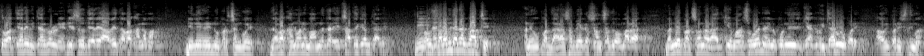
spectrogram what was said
તો અત્યારે વિચાર કરો લેડીઝો જ્યારે આવે દવાખાનામાં ડિલિવરીનો પ્રસંગ હોય દવાખાનું અને મામલતદાર એક સાથે કેમ ચાલે? બહુ શરમજનક વાત છે. અને ઉપર ધારાસભ્ય કે સાંસદો અમારા બંને પક્ષોના રાજકીય માણસો હોય ને એ લોકોને ક્યાંક વિચારવું પડે આવી પરિસ્થિતિમાં.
